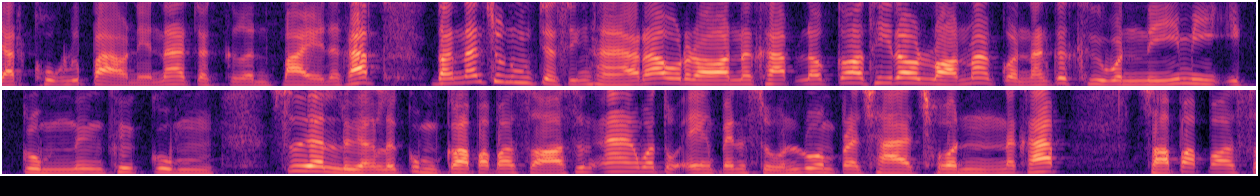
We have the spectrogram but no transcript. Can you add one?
ยัดคุกหรือเปล่าเนี่ยน่าจะเกินไปนะครับ ดังนั้นชุมนุม 7 สิงหาเร่าร้อนนะครับแล้วก็ที่เร่าร้อนมากกว่านั้นก็คือวันนี้มีอีกกลุ่มหนึ่งคือกลุ่มเสื้อเหลืองหรือกลุ่มกปปส ซึ่งอ้างว่าตัวเองเป็นศูนย์รวมประชาชนนะครับสปปส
